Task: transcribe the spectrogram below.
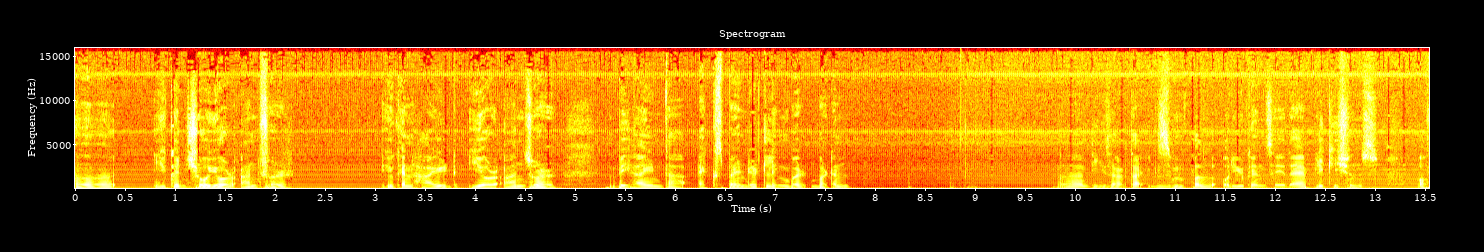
Uh, you can show your answer. You can hide your answer behind the expanded link button. Uh, these are the example or you can say the applications of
